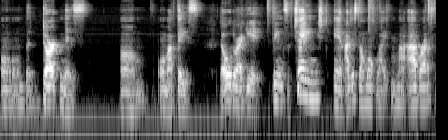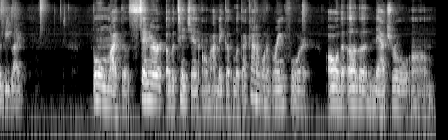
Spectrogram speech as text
on the darkness um, on my face. The older I get, things have changed and I just don't want like my eyebrows to be like boom, like the center of attention on my makeup look. I kind of want to bring forward all the other natural, um,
